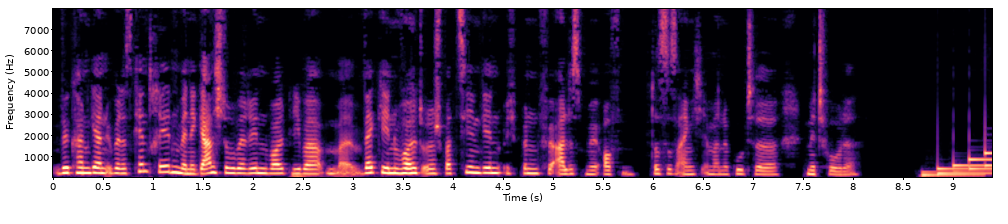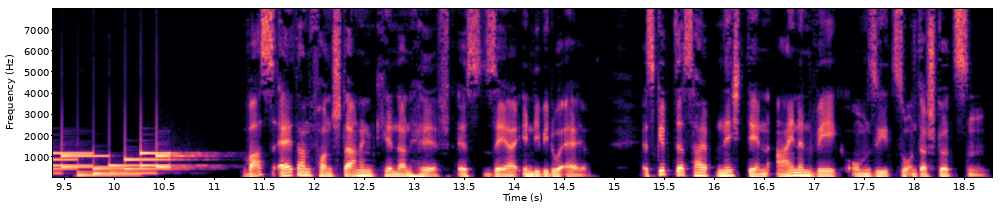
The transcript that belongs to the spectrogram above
wir können gerne über das Kind reden, wenn ihr gar nicht darüber reden wollt, lieber weggehen wollt oder spazieren gehen, ich bin für alles offen. Das ist eigentlich immer eine gute Methode. Was Eltern von Sternenkindern hilft, ist sehr individuell. Es gibt deshalb nicht den einen Weg, um sie zu unterstützen.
